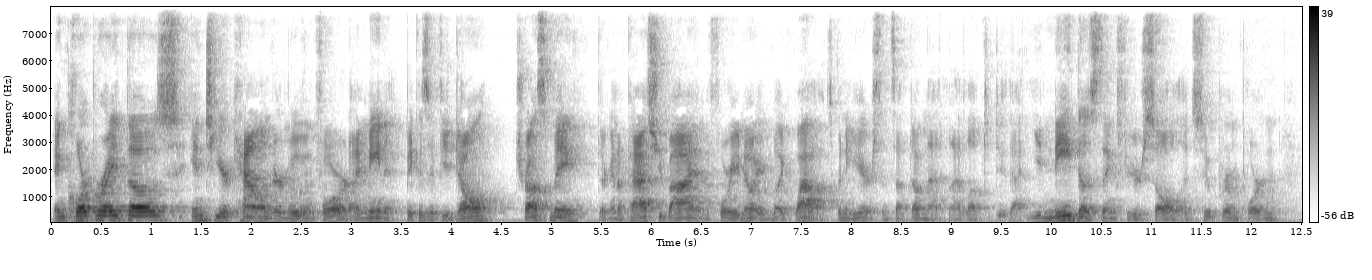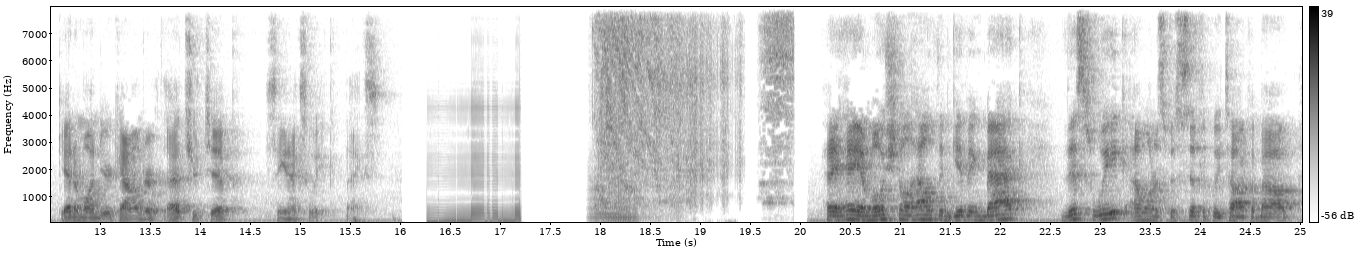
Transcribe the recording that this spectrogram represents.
Incorporate those into your calendar moving forward. I mean it because if you don't, Trust me, they're going to pass you by, and before you know it, you're like, wow, it's been a year since I've done that, and I'd love to do that. You need those things for your soul. It's super important. Get them onto your calendar. That's your tip. See you next week. Thanks. Hey, hey, emotional health and giving back. This week, I want to specifically talk about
